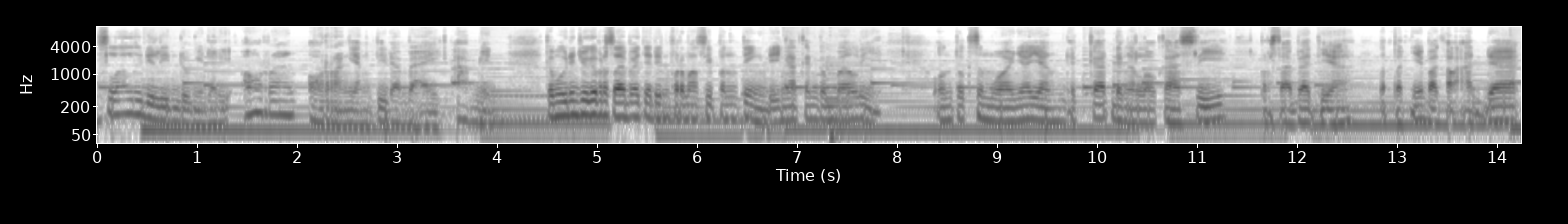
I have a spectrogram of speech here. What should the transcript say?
Selalu dilindungi dari orang-orang yang tidak baik. Amin. Kemudian juga persahabat jadi informasi penting Diingatkan kembali Untuk semuanya yang dekat dengan lokasi. Persahabat ya Tepatnya bakal ada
